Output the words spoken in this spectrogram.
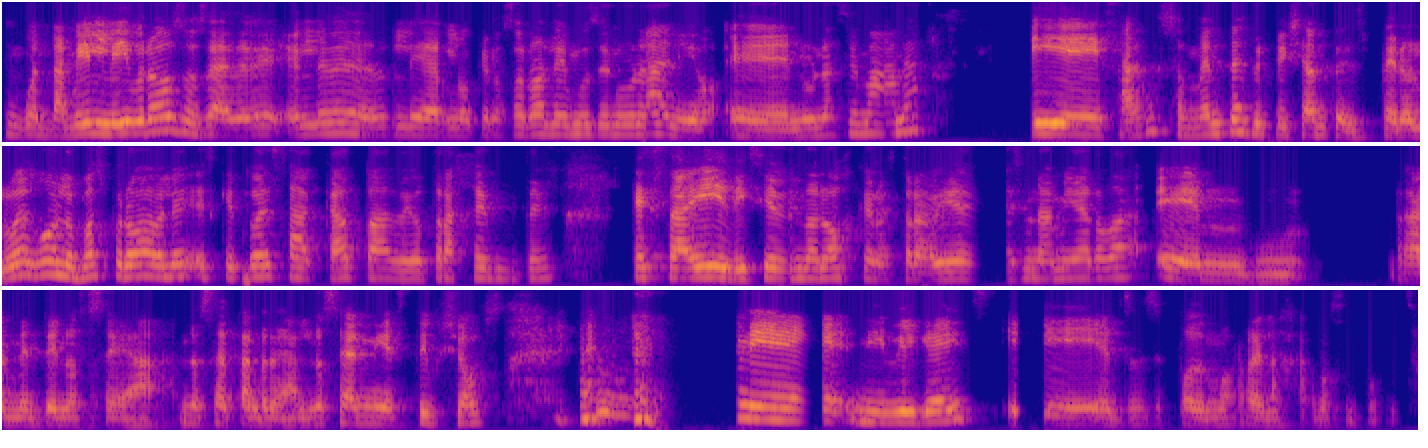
50.000 libros, o sea, él debe leer lo que nosotros leemos en un año, en una semana, y son mentes brillantes, pero luego lo más probable es que toda esa capa de otra gente que está ahí diciéndonos que nuestra vida es una mierda, em, realmente no sea, no sea tan real, no sean ni Steve Jobs ni, Bill Gates, y entonces podemos relajarnos un poquito.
